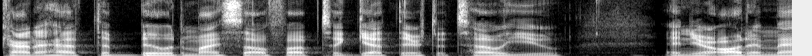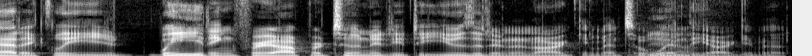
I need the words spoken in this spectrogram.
kind of have to build myself up to get there to tell you and you're automatically you're waiting for your opportunity to use it in an argument to win the argument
